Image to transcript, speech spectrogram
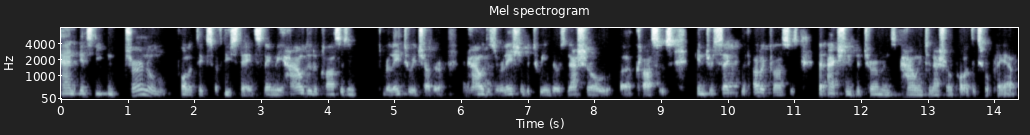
And it's the internal politics of these states, namely, how do the classes in relate to each other and how does the relation between those national uh, classes intersect with other classes that actually determines how international politics will play out?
